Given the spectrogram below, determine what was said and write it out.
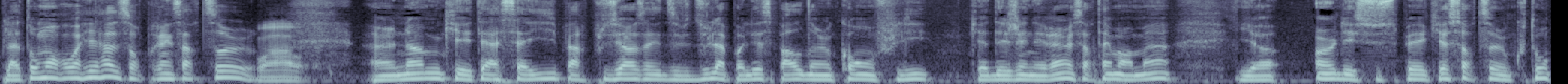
Plateau Mont-Royal, sur Prince-Arthur. Wow. Un homme qui a été assailli par plusieurs individus. La police parle d'un conflit qui a dégénéré à un certain moment. Il y a un des suspects qui a sorti un couteau.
